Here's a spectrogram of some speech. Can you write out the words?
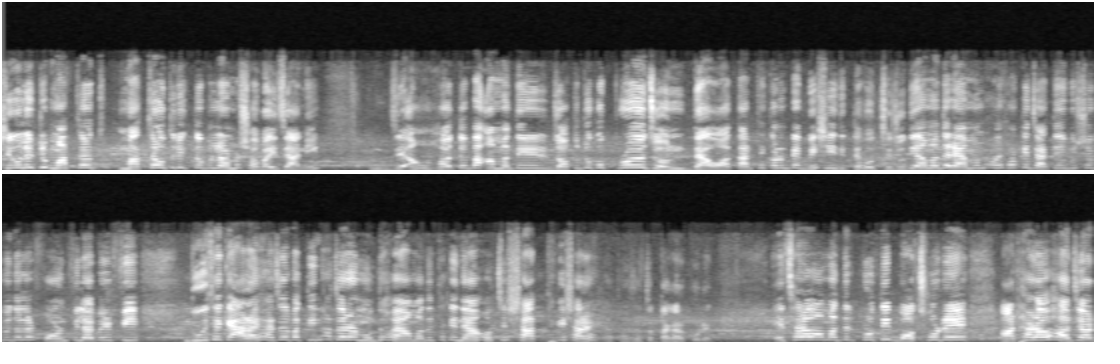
সেগুলো একটু মাত্রা মাত্রা অতিরিক্ত বলে আমরা সবাই জানি। যে হয়তো বা আমাদের যতটুকু প্রয়োজন দেওয়া, তার থেকে অনেকটা বেশি দিতে হচ্ছে। যদি আমাদের এমন হয়ে থাকে, জাতীয় বিশ্ববিদ্যালয়ের ফর্ম ফিল আপের ফি দুই থেকে আড়াই হাজার বা তিন হাজারের মধ্যে হয়, আমাদের থেকে নেওয়া হচ্ছে সাত থেকে সাড়ে সাত হাজার টাকা করে। এছাড়াও আমাদের প্রতি বছরে আঠারো হাজার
